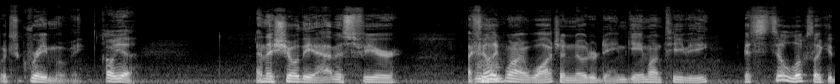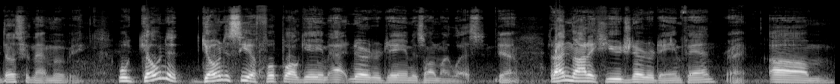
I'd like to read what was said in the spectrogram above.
which is a great movie, oh yeah, and they show the atmosphere. I feel like when I watch a Notre Dame game on TV, it still looks like it does from that movie. Well, going to going to see a football game at Notre Dame is on my list, Yeah, and I'm not a huge Notre Dame fan, right. Um,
